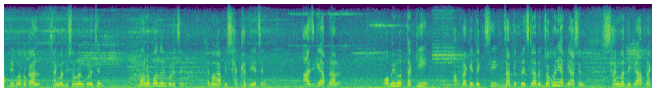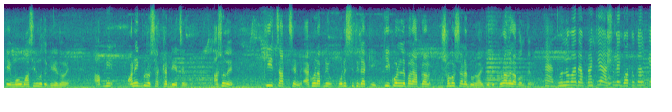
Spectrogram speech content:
আপনি গতকাল সাংবাদিক সম্মেলন করেছেন, মানববন্ধন করেছেন এবং আপনি সাক্ষাৎ দিয়েছেন। আজকে আপনার অভিমতটা কি? আপনাকে দেখছি জাতীয় প্রেস ক্লাবে যখনই আপনি আসেন, সাংবাদিকরা আপনাকে মৌমাছির মতো ঘিরে ধরে। আপনি অনেকগুলো সাক্ষাৎ দিয়েছেন। আসলে কি চাচ্ছেন? এখন আপনি পরিস্থিতিটা কি? কি করলে পরে আপনার সমস্যাটা দূর হয়? যদি খোলামেলা বলতেন। হ্যাঁ ধন্যবাদ আপনাকে। আসলে গতকালকে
